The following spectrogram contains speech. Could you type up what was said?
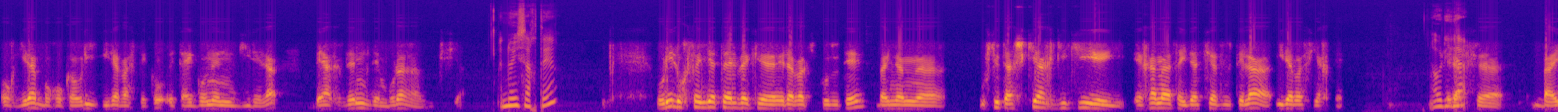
Hor gira, borroka hori irabazteko, eta egonen girela, behar den denbora guzia. Noiz arte? Hori lurzen jata helbek eh, erabakiko dute, baina uh, uste eta aski argiki errana eta idatzia dutela irabazi arte. Hori da? Uh, bai,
